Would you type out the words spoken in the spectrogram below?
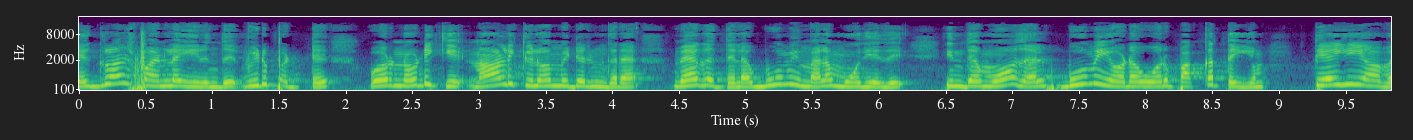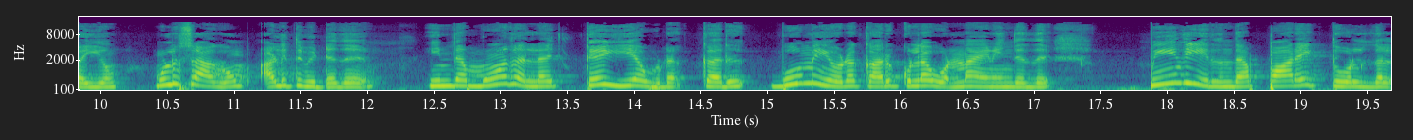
லெக்ரான்ஸ் பாயிண்டில் இருந்து விடுபட்டு ஒரு நொடிக்கு நாலு கிலோமீட்டருங்கிற வேகத்தில் பூமி மேலே மோதியது. இந்த மோதல் பூமியோட ஒரு பக்கத்தையும் தேயியாவையும் முழுசாகவும் அழித்து விட்டது இந்த மோதலில் தேகியாவோட கரு பூமியோட கருக்குள்ளே ஒன்றா இணைந்தது. மீதி இருந்த பாறை தோள்கள்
